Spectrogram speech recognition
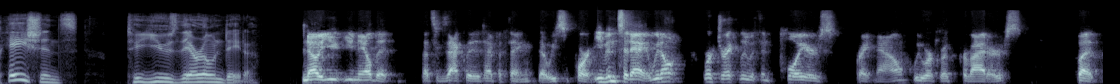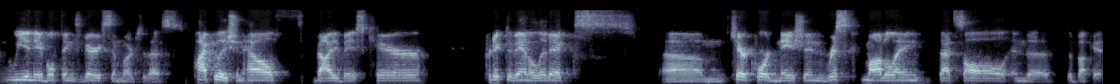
patients to use their own data? No, you, you nailed it. That's exactly the type of thing that we support. Even today, we don't work directly with employers right now. We work with providers, but we enable things very similar to this population health, value based care, predictive analytics, um, care coordination, risk modeling. That's all in the, the bucket.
